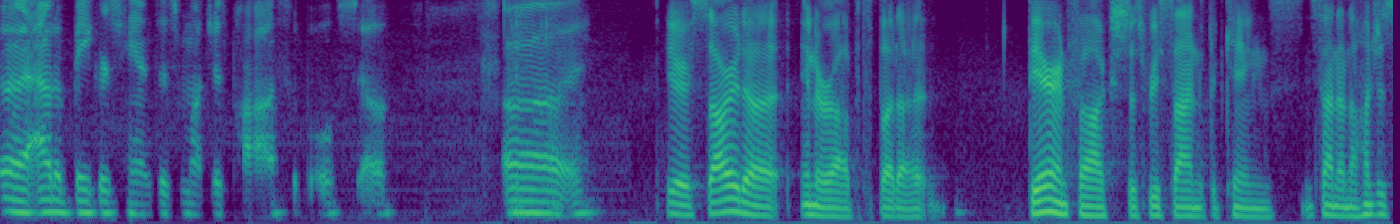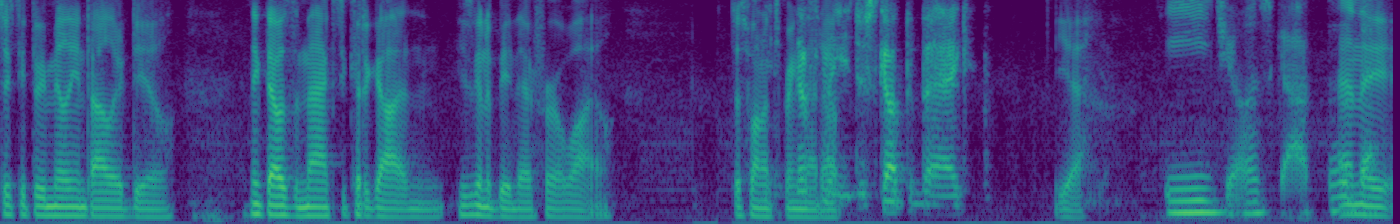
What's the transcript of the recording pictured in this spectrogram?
uh, out of Baker's hands as much as possible. So, uh, Here, sorry to interrupt, but uh, De'Aaron Fox just re-signed with the Kings. He signed on a 163 million dollar deal. I think that was the max he could have gotten. He's going to be there for a while. Just wanted to bring that up. Definitely, he just got the bag. Yeah, he just got the. Bag. And they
